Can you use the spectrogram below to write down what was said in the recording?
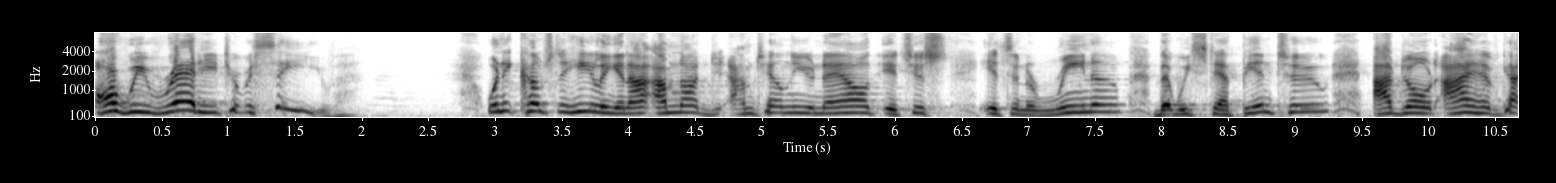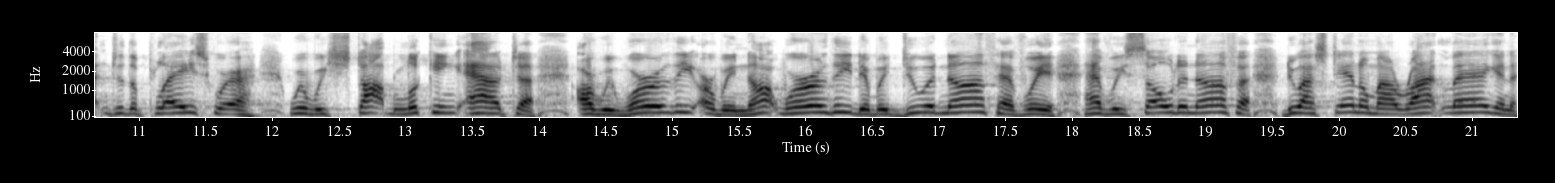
Are we ready to receive? When it comes to healing and I, am not i'm telling you now it's just it's an arena that we step into. I don't i have gotten to the place where where we stop looking at uh, are we worthy are we not worthy? Did we do enough? Have we have we sold enough? Uh, do i stand on my right leg and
